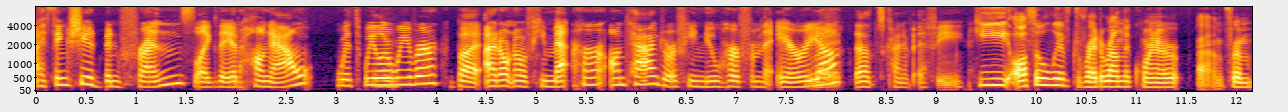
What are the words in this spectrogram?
I think she had been friends, like they had hung out with Wheeler Mm-hmm. Weaver, but I don't know if he met her on tagged or if he knew her from the area. Right. That's kind of iffy. He also lived right around the corner um, from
